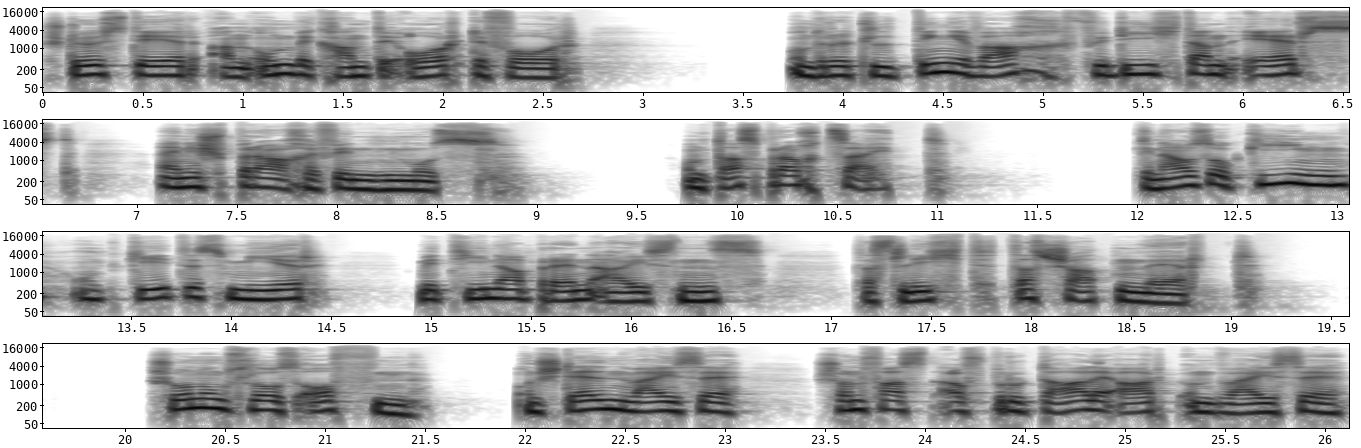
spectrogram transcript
stößt er an unbekannte Orte vor und rüttelt Dinge wach, für die ich dann erst eine Sprache finden muss. Und das braucht Zeit. Genauso ging und geht es mir mit Tina Brenneisens Das Licht, das Schatten lehrt. Schonungslos offen und stellenweise schon fast auf brutale Art und Weise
